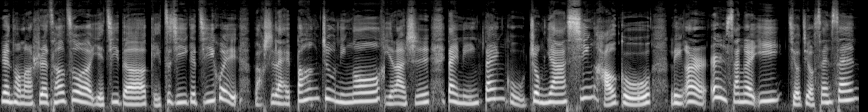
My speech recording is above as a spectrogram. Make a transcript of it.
认同老师的操作，也记得给自己一个机会，老师来帮助您哦。严老师带您单股重压新好股，零二二三二一九九三三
